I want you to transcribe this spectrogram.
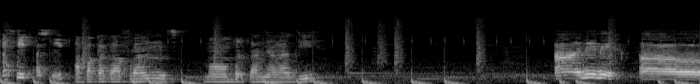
asik asik apakah Kak Franz mau bertanya lagi? Ah ini nih, eh,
